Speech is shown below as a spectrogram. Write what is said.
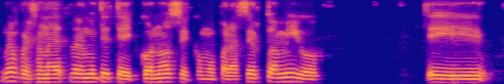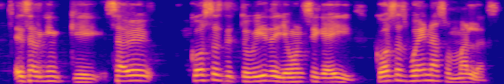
una persona realmente te conoce como para ser tu amigo, eh, es alguien que sabe cosas de tu vida y aún sigue ahí, cosas buenas o malas,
